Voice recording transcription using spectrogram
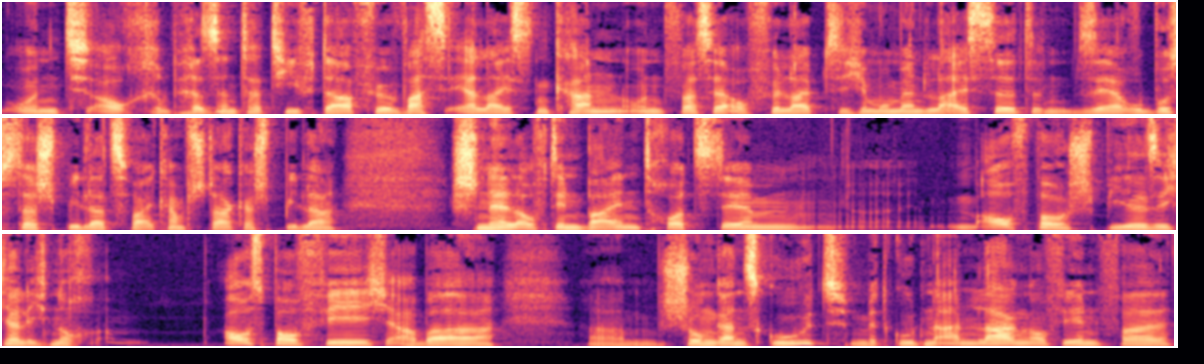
und auch repräsentativ dafür, was er leisten kann und was er auch für Leipzig im Moment leistet. Ein sehr robuster Spieler, zweikampfstarker Spieler, schnell auf den Beinen trotzdem, äh, im Aufbauspiel sicherlich noch ausbaufähig, aber ähm, schon ganz gut, mit guten Anlagen auf jeden Fall.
